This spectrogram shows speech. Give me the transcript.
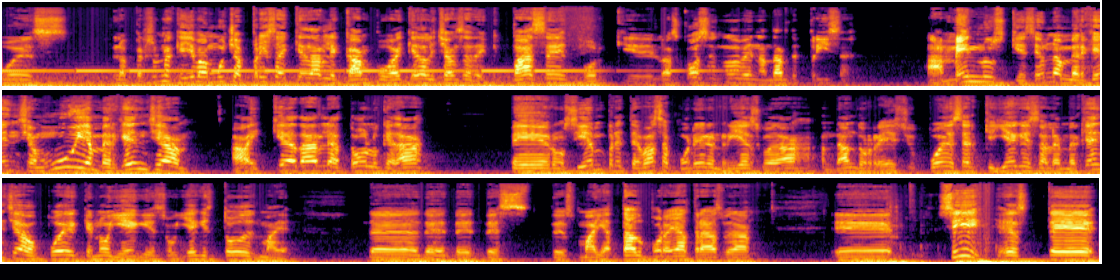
pues la persona que lleva mucha prisa hay que darle campo, hay que darle chance de que pase porque las cosas no deben andar deprisa. A menos que sea una emergencia, muy emergencia, hay que darle a todo lo que da. Pero siempre te vas a poner en riesgo, ¿verdad? Andando recio. Puede ser que llegues a la emergencia o puede que no llegues, o llegues todo desmayatado por allá atrás, ¿verdad? Eh, sí, este,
